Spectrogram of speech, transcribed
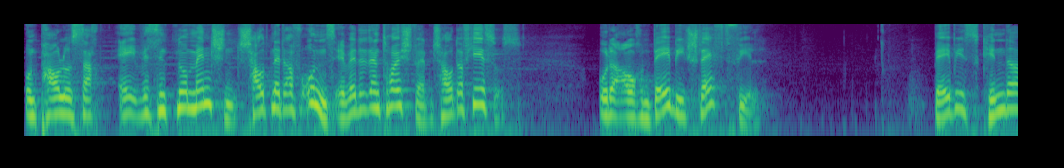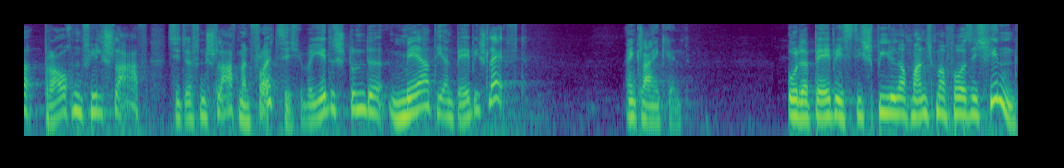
Und Paulus sagt, ey, wir sind nur Menschen, schaut nicht auf uns, ihr werdet enttäuscht werden, schaut auf Jesus. Oder auch ein Baby schläft viel. Babys, Kinder brauchen viel Schlaf. Sie dürfen schlafen. Man freut sich über jede Stunde mehr, die ein Baby schläft. Ein Kleinkind. Oder Babys, die spielen auch manchmal vor sich hin.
